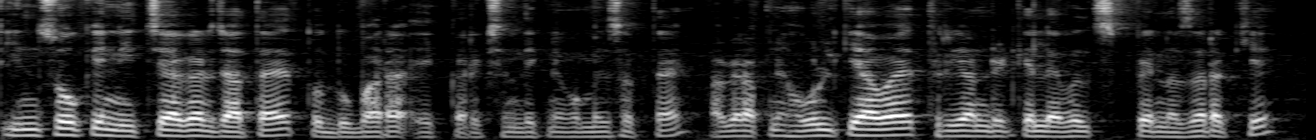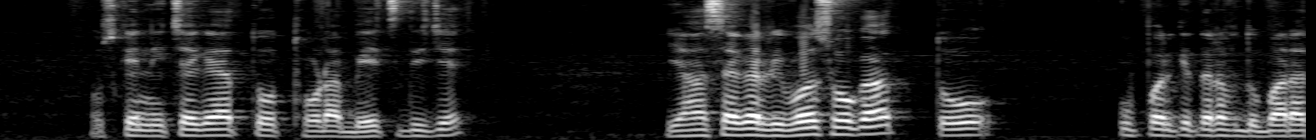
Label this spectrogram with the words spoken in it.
300 के नीचे अगर जाता है तो दोबारा एक करेक्शन देखने को मिल सकता है। अगर आपने होल्ड किया हुआ है 300 के लेवल्स पे नज़र रखिए। उसके नीचे गया तो थोड़ा बेच दीजिए। यहाँ से अगर रिवर्स होगा तो ऊपर की तरफ़ दोबारा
